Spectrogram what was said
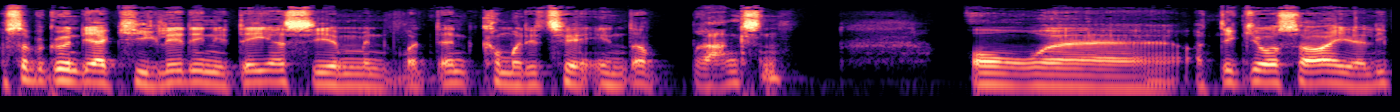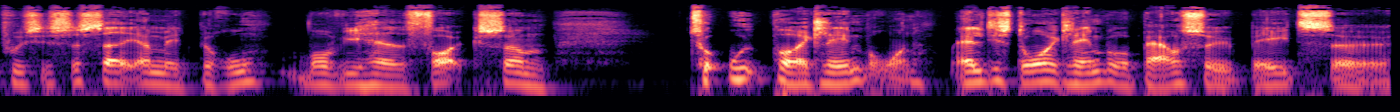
Og så begyndte jeg at kigge lidt ind i det og sige, men hvordan kommer det til at ændre branchen? Og, øh, og det gjorde så, at jeg lige pludselig så sad jeg med et bureau, hvor vi havde folk, som tog ud på reklamebordene. Alle de store reklamebureauer, Bergsø, Bates, øh,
